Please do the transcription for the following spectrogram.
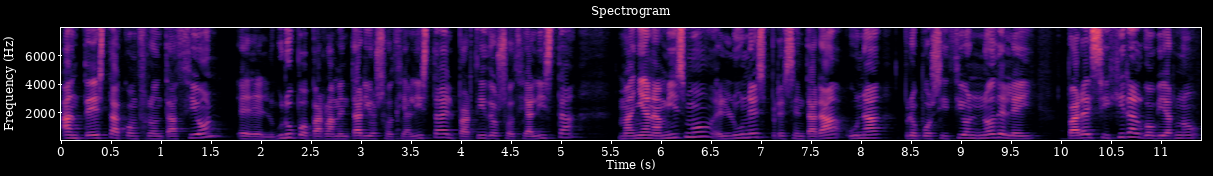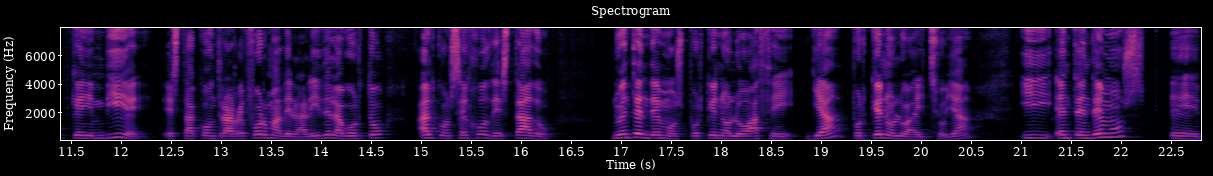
ante esta confrontación, el Grupo Parlamentario Socialista, el Partido Socialista, mañana mismo, el lunes, presentará una proposición no de ley para exigir al Gobierno que envíe esta contrarreforma de la ley del aborto al Consejo de Estado. No entendemos por qué no lo hace ya, por qué no lo ha hecho ya, y entendemos, eh,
